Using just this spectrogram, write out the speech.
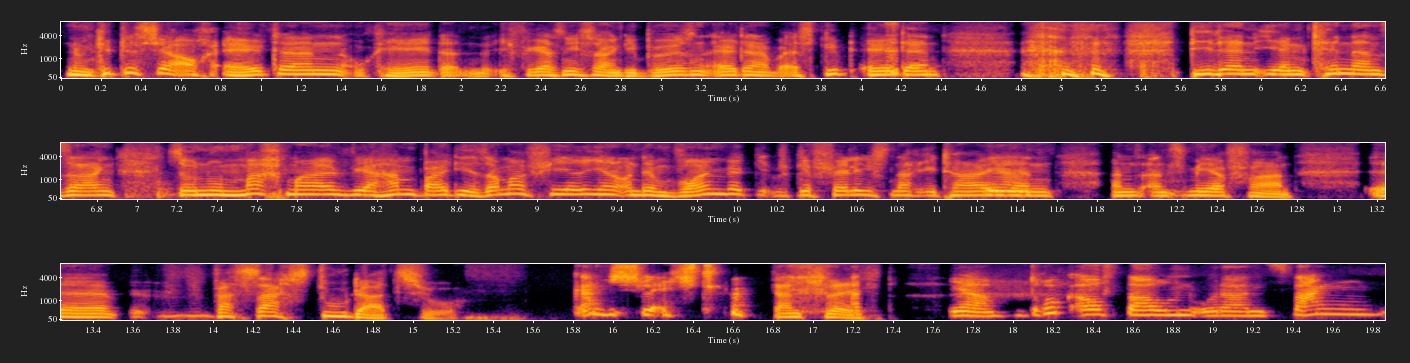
Nun gibt es ja auch Eltern, okay, ich will jetzt nicht sagen die bösen Eltern, aber es gibt Eltern, die dann ihren Kindern sagen, so nun mach mal, wir haben bald die Sommerferien und dann wollen wir gefälligst nach Italien ja. ans, ans Meer fahren. Äh, was sagst du dazu? Ganz schlecht. Ganz schlecht. Ja, Druck aufbauen oder einen Zwang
